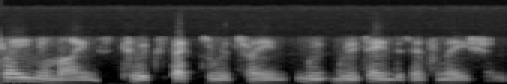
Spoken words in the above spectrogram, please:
train your mind to expect to retain re- retain this information.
